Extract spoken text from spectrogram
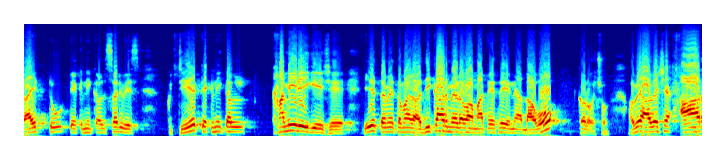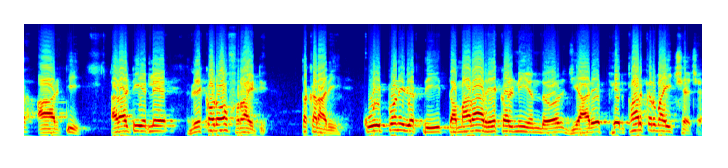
right to technical service જે ટેકનિકલ ખામી રહી ગઈ છે, એ તમે તમારા અધિકાર મેળવવા માટે થઈ એને દાવો કરો છો. હવે આવે છે R R T R R T એટલે રેકોર્ડ ઓફ રાઇટ તકરારી. કોઈ પણ વ્યક્તિ તમારા રેકર્ડની અંદર જ્યારે ફેરફાર કરવા ઈચ્છે છે,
